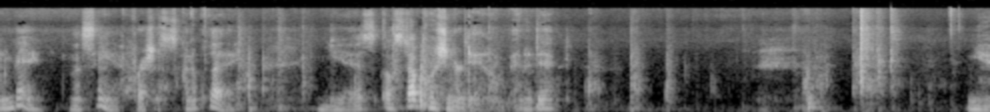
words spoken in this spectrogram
Okay, let's see if Precious is going to play. Yes. Oh, stop pushing her down, Benedict. Yeah,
